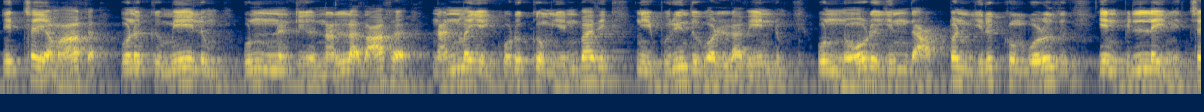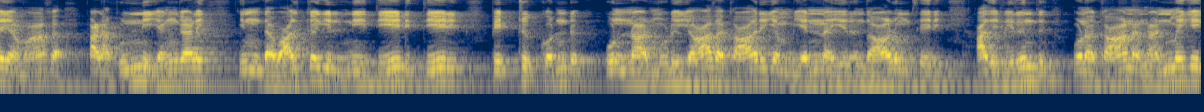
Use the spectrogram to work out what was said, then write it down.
நிச்சயமாக உனக்கு மேலும் உனக்கு நல்லதாக நன்மையை கொடுக்கும் என்பதை நீ புரிந்து கொள்ள வேண்டும். உன்னோடு இந்த அப்பன் இருக்கும் பொழுது என் பிள்ளை நிச்சயமாக பல புண்ணியங்களை இந்த வாழ்க்கையில் நீ தேடி தேடி பெற்றுக்கொண்டு உன்னால் முடியாத காரியம் என்ன இருந்தாலும் சரி அதிலிருந்து உனக்கான நன்மையை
